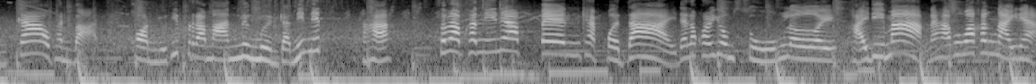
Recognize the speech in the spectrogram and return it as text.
699,000 บาท ผ่อนอยู่ที่ประมาณ 10,000 กันนิดๆนะคะสำหรับคันนี้เนี่ยเป็นแคปเปิดได้ ได้รับความนิยมสูงเลย ขายดีมากนะคะ เพราะว่าข้างในเนี่ย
